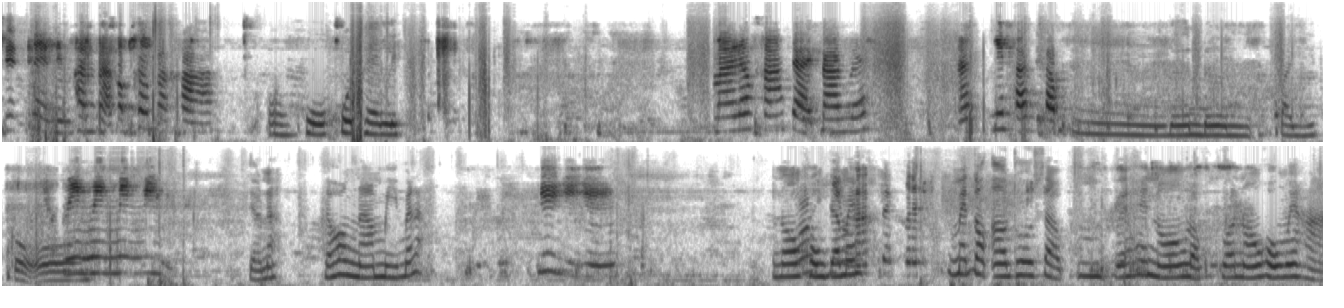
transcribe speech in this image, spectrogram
เด็ดเด็ดหนึ่งพันบาทเขาเพิ่มราคา โอ้โหโคตรแพงเลย มาแล้วค่ะจ่ายตังค์เลยอะนี่ค่ะครับอืมเดินเดินไปก่อนวิ่งวิ่งวิ่งวิ่งเดี๋ยวนะ แล้วห้องน้ำมีไหมล่ะ นี่ยี่ยี่น้องคงจะไม่เต็มเลยไม่ต้องเอาโทรศัพท์อืมไปให้น้องหรอกเพราะน้องคงไม่หา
